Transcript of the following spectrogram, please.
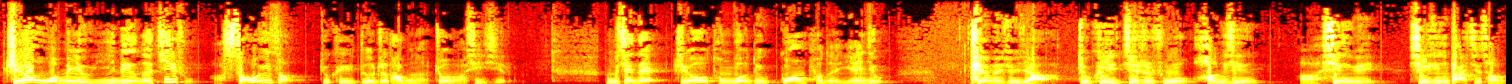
只要我们有一定的技术啊，扫一扫就可以得知它们的重要信息了。那么现在，只要通过对光谱的研究，天文学家就可以揭示出恒星啊、星云。行星大气层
